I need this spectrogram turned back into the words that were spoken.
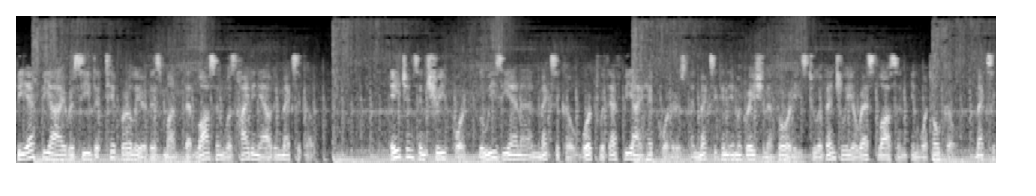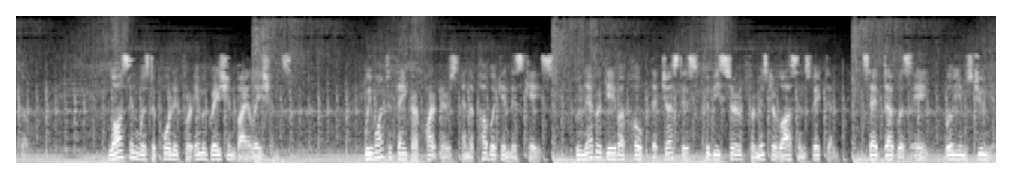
The FBI received a tip earlier this month that Lawson was hiding out in Mexico. Agents in Shreveport, Louisiana and Mexico worked with FBI headquarters and Mexican immigration authorities to eventually arrest Lawson in Huatulco, Mexico. Lawson was deported for immigration violations. We want to thank our partners and the public in this case, who never gave up hope that justice could be served for Mr. Lawson's victim, said Douglas A. Williams Jr.,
